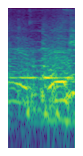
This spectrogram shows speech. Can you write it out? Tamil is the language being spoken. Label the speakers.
Speaker 1: ஓம்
